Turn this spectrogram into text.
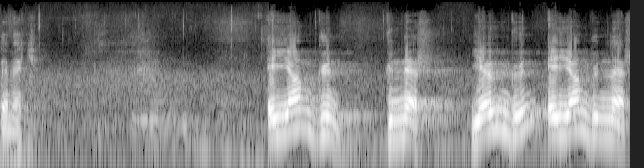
demek. Eyyam gün, günler. Yevm gün, eyyam günler.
